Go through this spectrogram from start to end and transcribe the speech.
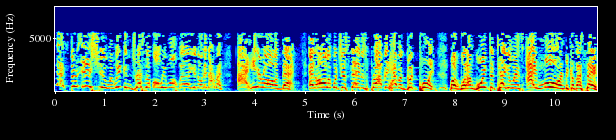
That's the issue. When we can dress up all we want, well, you know, they're not right. I hear all of that. And all of what you're saying is probably have a good point. But what I'm going to tell you is I mourn because I say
